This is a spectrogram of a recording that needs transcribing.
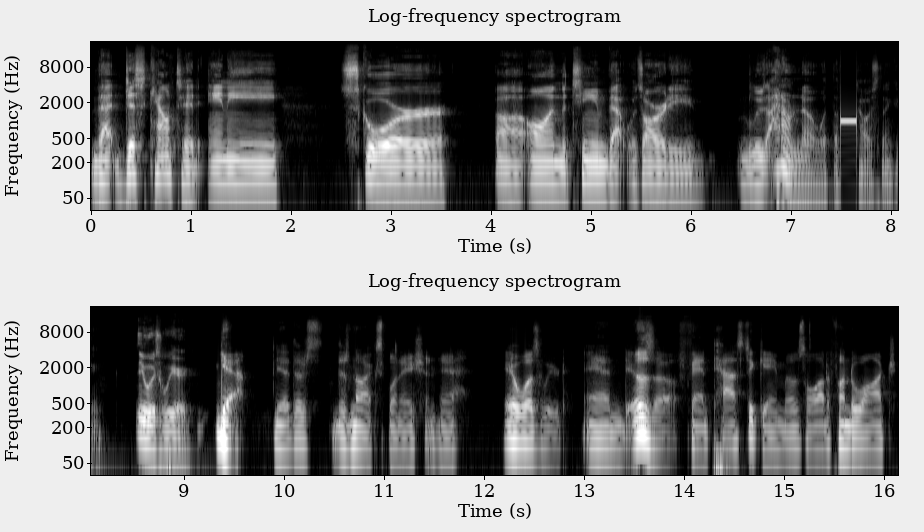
that discounted any score uh, on the team that was already losing. I don't know what the f- I was thinking. It was weird. Yeah, yeah. There's there's no explanation. Yeah, it was weird, and it was a fantastic game. It was a lot of fun to watch.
